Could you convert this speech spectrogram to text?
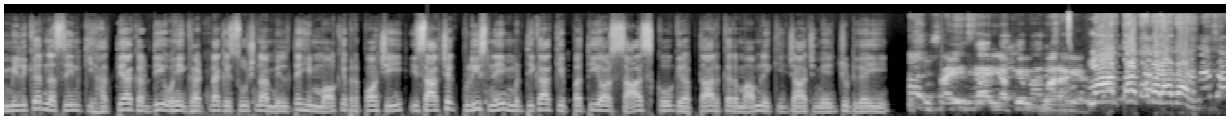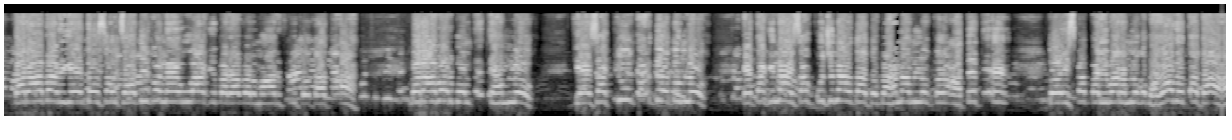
मिलकर नसरीन की हत्या कर दी। वही घटना की सूचना मिलते ही मौके पर पहुँची। इसाकचक पुलिस ने मृतिका के पति और सास को गिरफ़्तार कर मामले की जाँच में जुट गई। सुसाइड है या फिर मारा गया? मारता था बराबर बराबर ये दो साल शादी को नहीं हुआ कि बराबर मारपीट होता था। बराबर बोलते थे हम लोग कि ऐसा क्यों करते हो तुम लोग? कहता कि ना ऐसा कुछ ना होता तो बहन हम लोग आते थे तो इसका परिवार हम लोग को भगा देता था।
